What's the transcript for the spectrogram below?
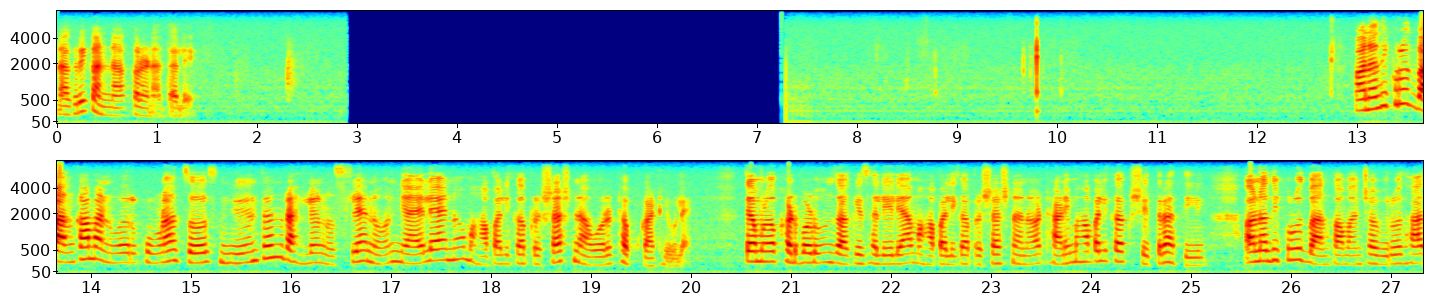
नागरिकांना करण्यात आले. अनधिकृत बांधकामांवर कोणाचंच नियंत्रण राहिलं नसल्यानं न्यायालयानं महापालिका प्रशासनावर ठपका ठेवलाय. त्यामुळं खडबडून जागे झालेल्या महापालिका प्रशासनानं ठाणे महापालिका क्षेत्रातील अनधिकृत बांधकामांच्या विरोधात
